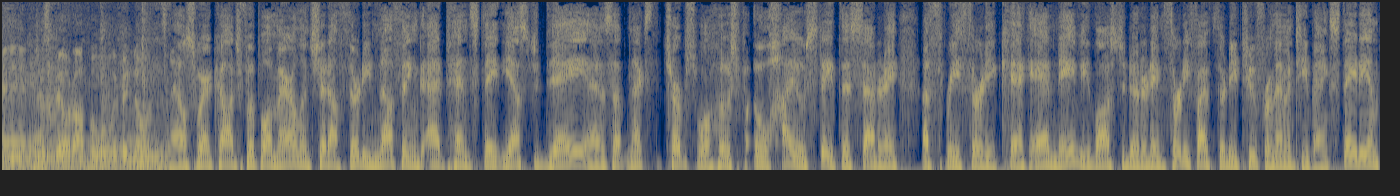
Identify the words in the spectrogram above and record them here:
and just build off of what we've been doing. Elsewhere, college football, Maryland shut out 30 nothing at Penn State yesterday. As up next, the Terps will host Ohio State this Saturday, a 3:30 kick. And Navy lost to Notre Dame 35-32 from M&T Bank Stadium.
